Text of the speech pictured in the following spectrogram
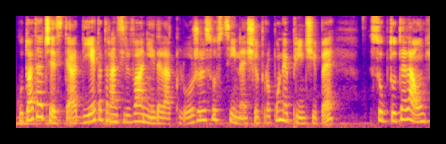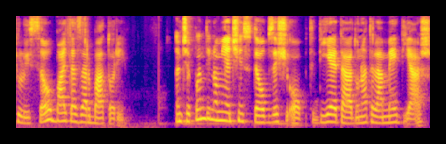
Cu toate acestea, dieta Transilvaniei de la Cluj îl susține și îl propune principe sub tutela unchiului său, Baltazar Batori. Începând din 1588, dieta adunată la Mediaș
